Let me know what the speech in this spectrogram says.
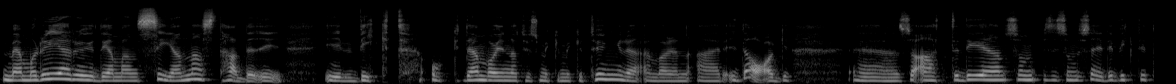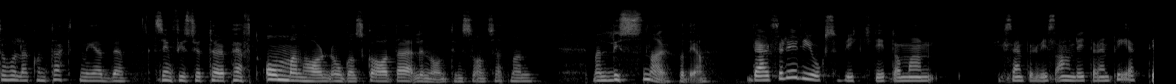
memorerar ju det man senast hade i, i vikt. Och den var ju naturligtvis mycket, mycket tyngre än vad den är idag. Eh, så att det är som, precis som du säger, det är viktigt att hålla kontakt med eh, sin fysioterapeut om man har någon skada eller någonting sånt så att man, man lyssnar på det. Därför är det också viktigt om man exempelvis anlitar en PT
